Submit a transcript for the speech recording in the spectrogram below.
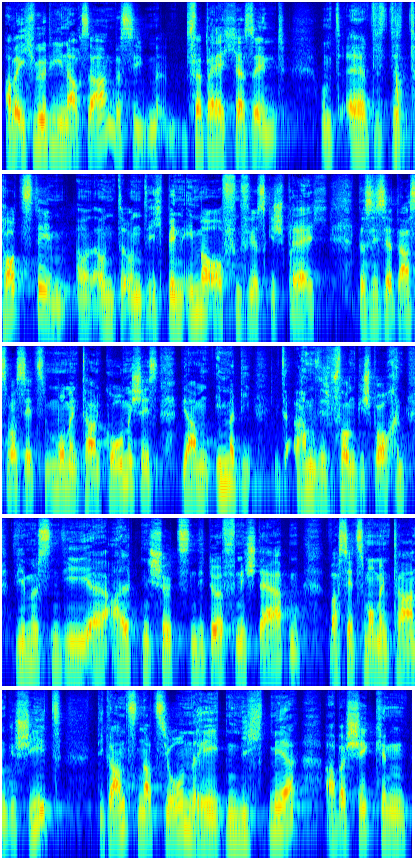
Aber ich würde Ihnen auch sagen, dass Sie Verbrecher sind. Und äh, trotzdem, und, und ich bin immer offen fürs Gespräch. Das ist ja das, was jetzt momentan komisch ist. Wir haben immer die, haben davon gesprochen, wir müssen die äh, Alten schützen, die dürfen nicht sterben. Was jetzt momentan geschieht, die ganzen Nationen reden nicht mehr, aber schicken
